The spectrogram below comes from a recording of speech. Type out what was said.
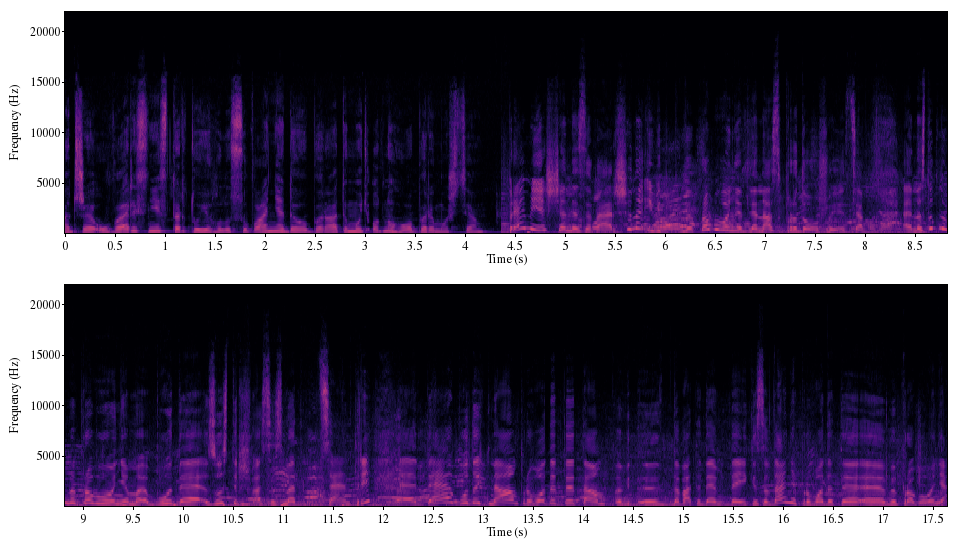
адже у вересні стартує голосування, де обиратимуть одного переможця. Премія ще не завершена, і випробування для нас продовжується. Е, Наступним випробуванням буде зустріч в асесмент-центрі, е, де будуть нам проводити там е, давати де- деякі завдання, проводити випробування.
